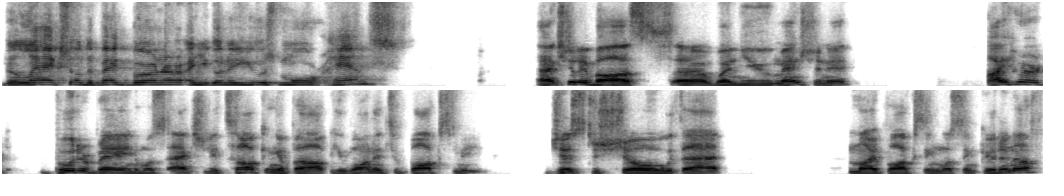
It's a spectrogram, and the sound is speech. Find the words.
the legs on the back burner and you're going to use more hands? Actually, Bas, uh, when you mention it, I heard Bouderbane was actually talking about he wanted to box me just to show that my boxing wasn't good enough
